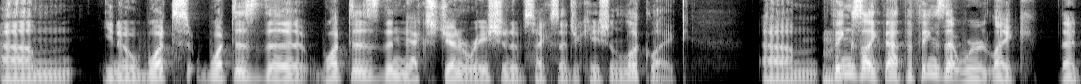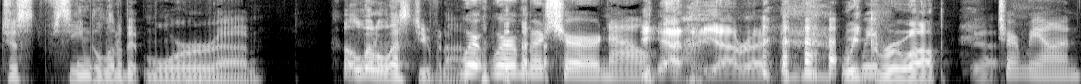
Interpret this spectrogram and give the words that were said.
um you know what's what does the what does the next generation of sex education look like um Mhm. things like that the things that were like that just seemed a little bit more um a little less juvenile We're we're mature now. yeah yeah right we grew up yeah. Turn me on.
